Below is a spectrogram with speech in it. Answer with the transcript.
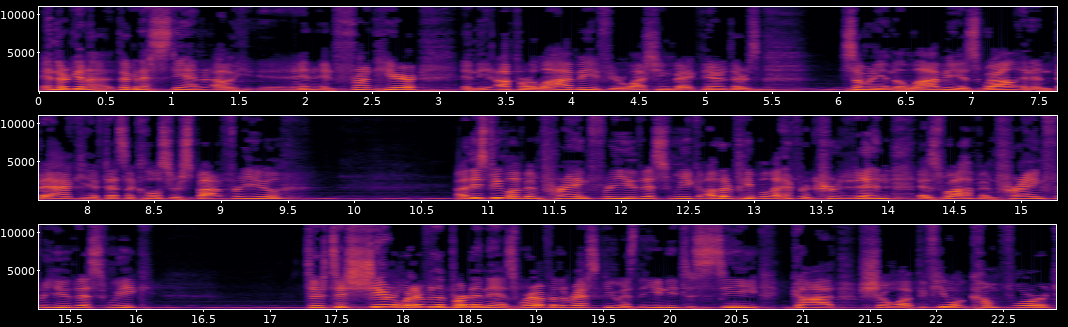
And they're gonna they're gonna stand out in, in front here in the upper lobby. If you're watching back there, there's somebody in the lobby as well. And in back, if that's a closer spot for you, uh, these people have been praying for you this week. Other people that have recruited in as well have been praying for you this week. To, to share whatever the burden is, wherever the rescue is, that you need to see God show up. If you will come forward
